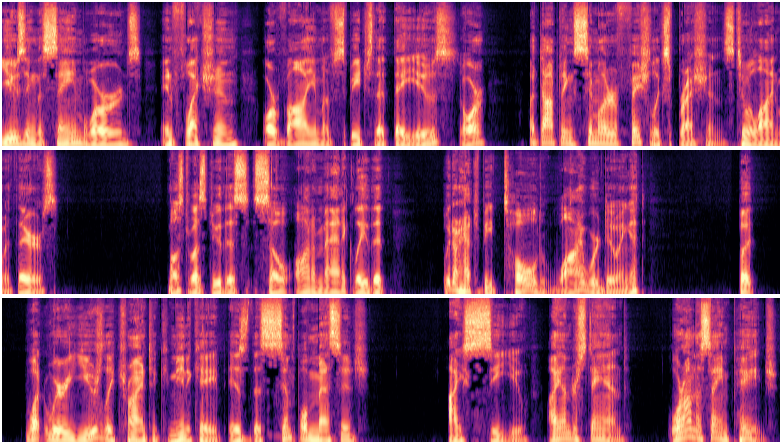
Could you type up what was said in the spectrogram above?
using the same words, inflection, or volume of speech that they use, or adopting similar facial expressions to align with theirs. Most of us do this so automatically that we don't have to be told why we're doing it. But what we're usually trying to communicate is the simple message I see you, I understand, we're on the same page.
